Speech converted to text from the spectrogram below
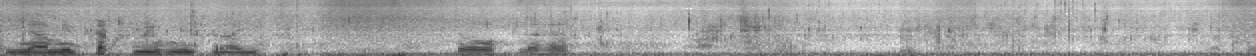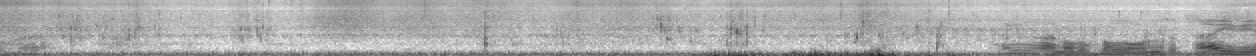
ទីណាមានទឹកទីនោះមានត្រីចូលណាស់អានោះក្នុងងូនស្ត្រីវា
